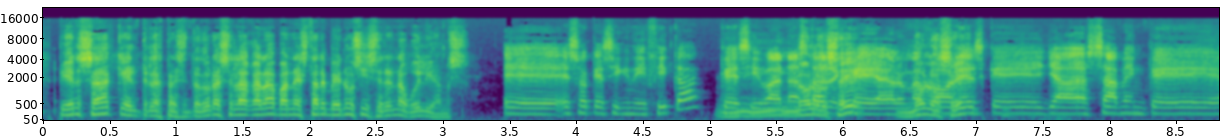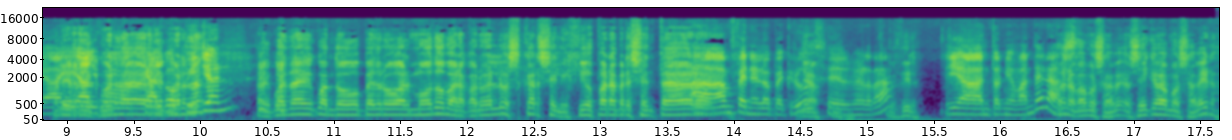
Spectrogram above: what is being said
Piensa que entre las presentadoras en la gala van a estar Venus y Serena Williams. Eh, ¿Eso qué significa? Que si van a Mm, No lo estar, sé, que a lo no lo mejor sé. es que ya saben que hay algo, recuerda, que algo recuerda- pillan. recuerda que cuando Pedro Almodóvar ganó el Oscar se eligió para presentar A Penélope Cruz, Ya, es verdad. es decir, Y a Antonio Banderas. Bueno, vamos a ver, así que vamos a ver.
